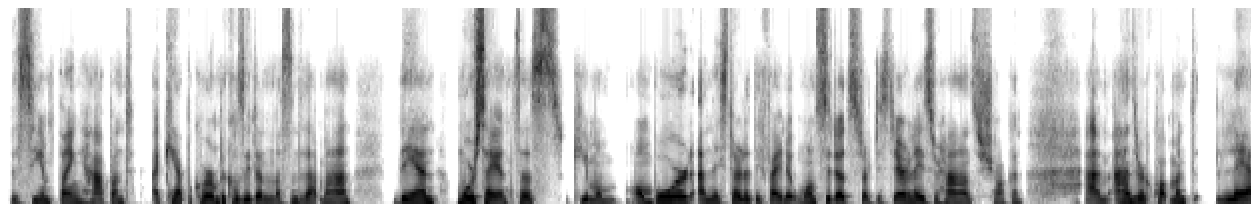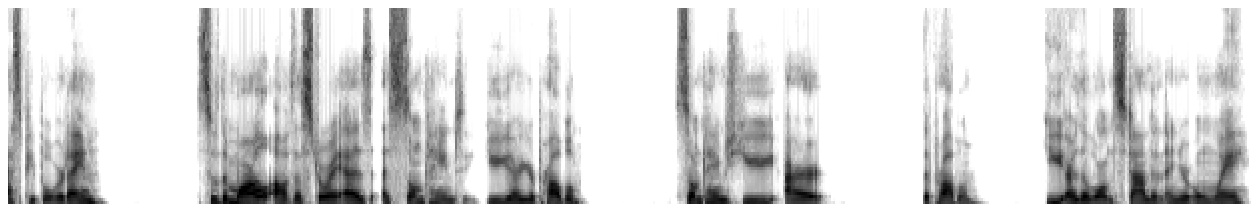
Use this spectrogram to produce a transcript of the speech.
the same thing happened. Kept occurring because they didn't listen to that man. Then more scientists came on, on board and they started to find out once they did start to sterilize their hands, shocking, um, and their equipment, less people were dying. So the moral of the story is is sometimes you are your problem. Sometimes you are the problem. You are the one standing in your own way.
